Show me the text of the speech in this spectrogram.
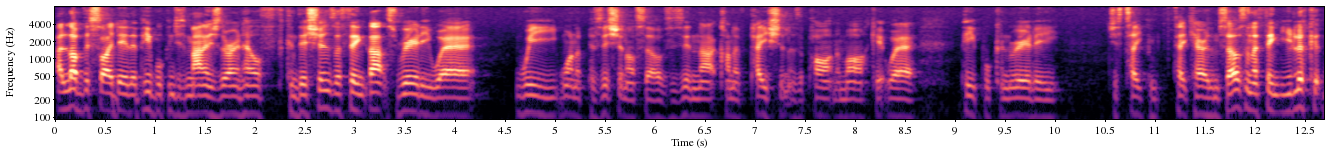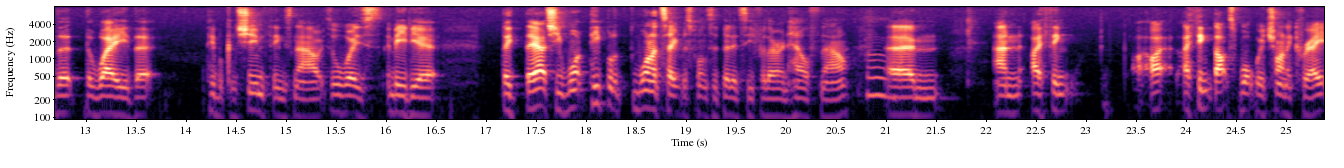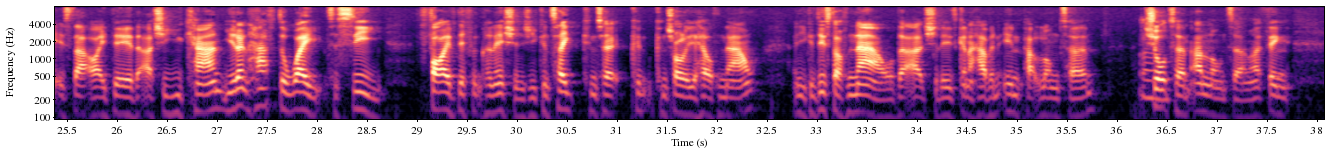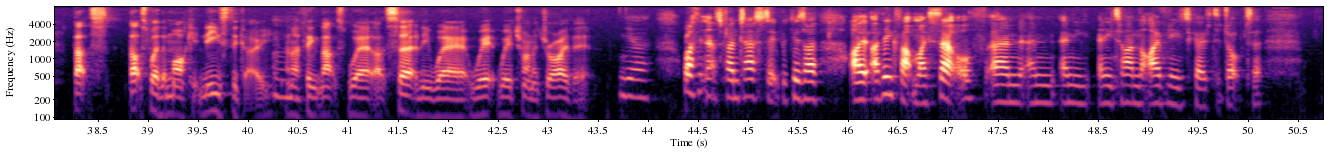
I love this idea that people can just manage their own health conditions. I think that's really where we want to position ourselves is in that kind of patient as a partner market where people can really just take take care of themselves. And I think you look at the the way that people consume things now, it's always immediate. They, they actually want people want to take responsibility for their own health now, um, and I think I, I think that's what we're trying to create is that idea that actually you can you don't have to wait to see five different clinicians. You can take con- con- control of your health now, and you can do stuff now that actually is going to have an impact long term, short term and long term. I think that's that's where the market needs to go, and I mm. think that's where that's certainly where we're we're trying to drive it. Yeah, well, I think that's fantastic because I, I, I think about myself and, and any any time that I've needed to go to the doctor,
